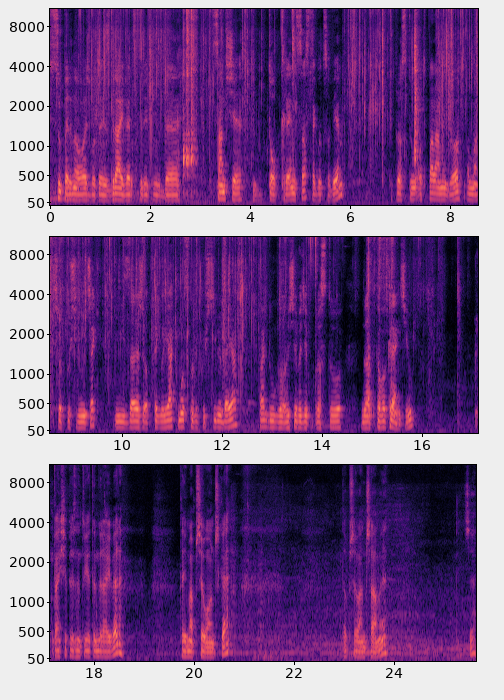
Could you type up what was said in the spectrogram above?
super nowość, bo to jest driver, który kurde sam się dokręca, z tego co wiem. Po prostu odpalamy go, on ma w środku silniczek i zależy od tego jak mocno wypuścimy beja, tak długo on się będzie po prostu dodatkowo kręcił. Tak się prezentuje ten driver. Tutaj ma przełączkę. To przełączamy. Widzicie?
